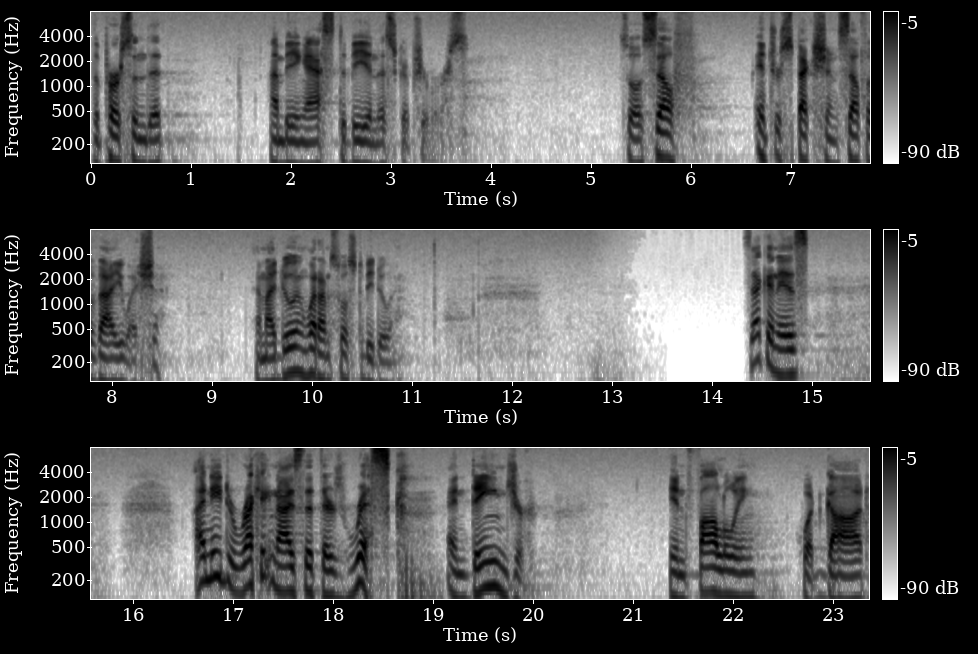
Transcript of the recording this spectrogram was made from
the person that I'm being asked to be in this scripture verse. So, self introspection, self evaluation. Am I doing what I'm supposed to be doing? Second is, I need to recognize that there's risk and danger in following what God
